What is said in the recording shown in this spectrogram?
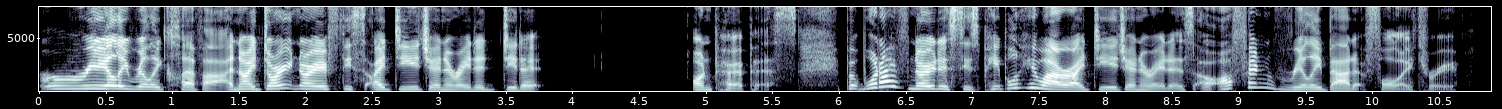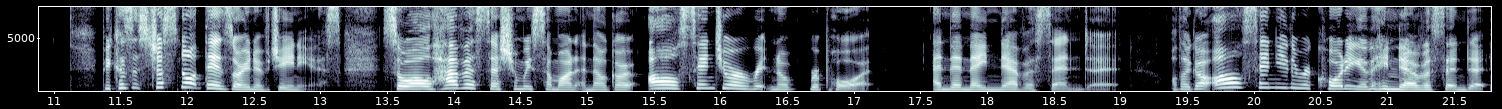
really, really clever. And I don't know if this idea generator did it on purpose. But what I've noticed is people who are idea generators are often really bad at follow through because it's just not their zone of genius. So I'll have a session with someone and they'll go, I'll send you a written report. And then they never send it. Or they go, I'll send you the recording and they never send it.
